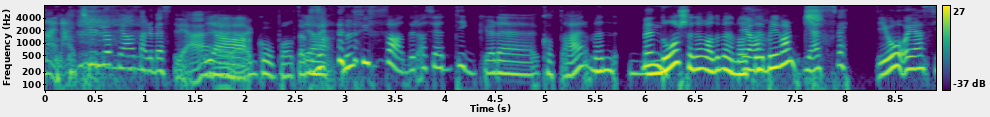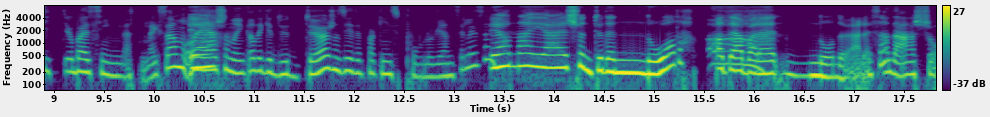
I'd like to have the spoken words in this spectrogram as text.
nei, nei. Tull og fjas er det beste vi er Ja. gode på. Ja, men fy fader, altså jeg digger det kottet her, men, Men- nå skjønner jeg hva du mener med at Ja, det blir varmt. Jeg svetter jo, og jeg sitter jo bare i singleten, liksom. Og Ja. jeg skjønner ikke at ikke du dør som sitter fuckings pologenser, liksom. Ja, nei, jeg skjønte jo det nå, da. At jeg bare Nå dør jeg, Ja, liksom. det er så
